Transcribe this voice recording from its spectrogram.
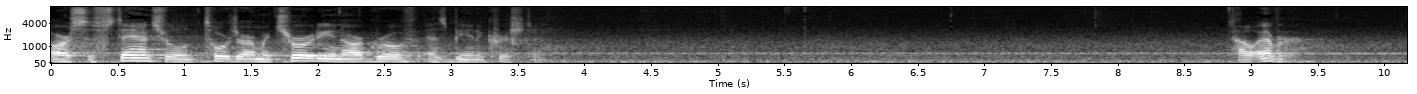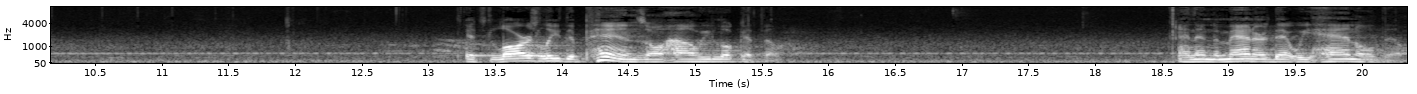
are substantial towards our maturity and our growth as being a Christian. However, it largely depends on how we look at them and in the manner that we handle them.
